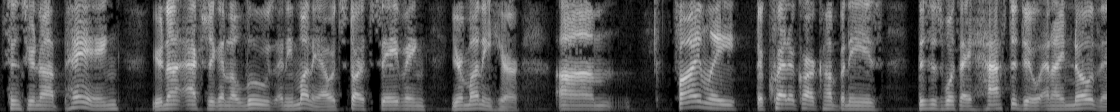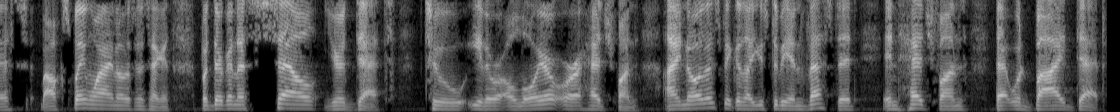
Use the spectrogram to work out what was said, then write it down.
since you're not paying, you're not actually going to lose any money. I would start saving your money here. Um, finally, the credit card companies. This is what they have to do, and I know this. I'll explain why I know this in a second. But they're going to sell your debt to either a lawyer or a hedge fund. I know this because I used to be invested in hedge funds that would buy debt.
